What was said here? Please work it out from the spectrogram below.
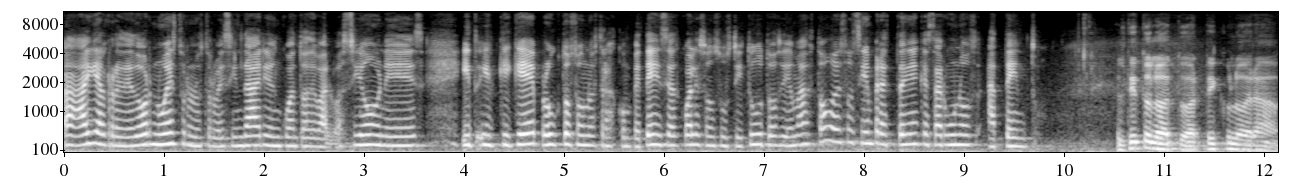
hay alrededor nuestro, en nuestro vecindario, en cuanto a evaluaciones y, qué productos son nuestras competencias, cuáles son sustitutos y demás. Todo eso siempre tienen que estar unos atentos. El título de tu artículo era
